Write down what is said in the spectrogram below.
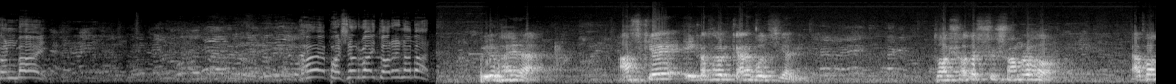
কোন ভাই? পাশের ভাই প্রিয় ভাইরা, আজকে এই কথাগুলো কেন বলছি আমি? দশ সদস্য সংগ্রহ এবং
